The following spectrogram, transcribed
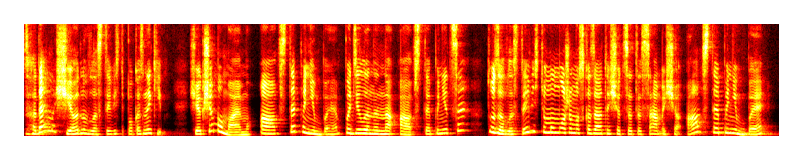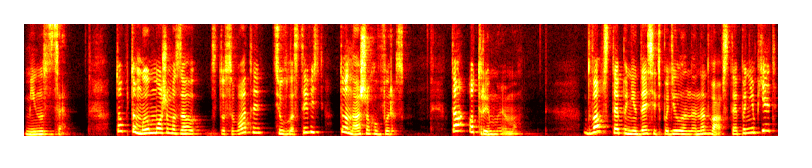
Згадаємо ще одну властивість показників, що якщо ми маємо а в степені b поділене на а в степені c, то за властивістю ми можемо сказати, що це те саме, що а в степені b мінус c. Тобто ми можемо застосувати цю властивість до нашого виразу. Та отримуємо. 2 в степені 10 поділене на 2 в степені 5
